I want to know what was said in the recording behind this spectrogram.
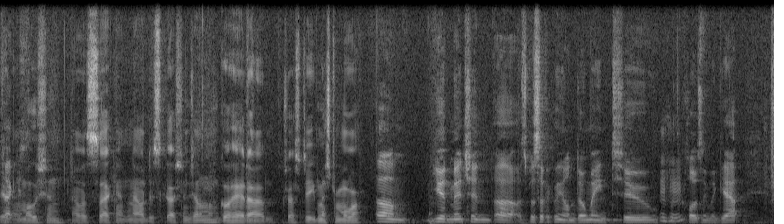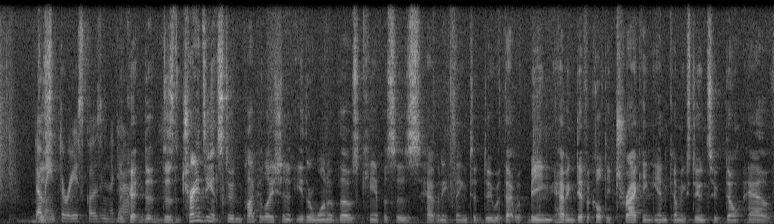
We have a motion, have a second, now discussion, gentlemen. Go ahead, uh, trustee, Mr. Moore. Um, you had mentioned, uh, specifically on domain two, Mhm. closing the gap. Does- Domain three is closing the gap. Okay, d- does the transient student population at either one of those campuses have anything to do with that, with being, having difficulty tracking incoming students who don't have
